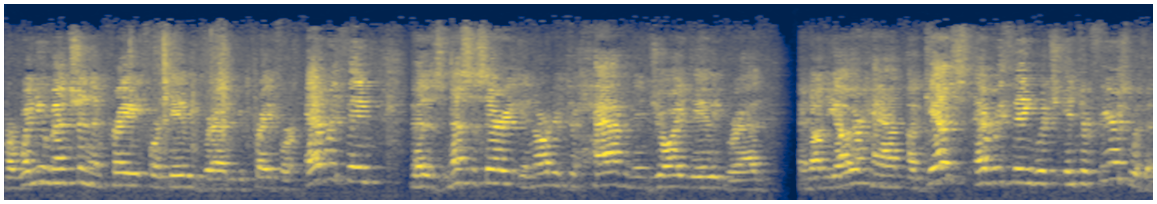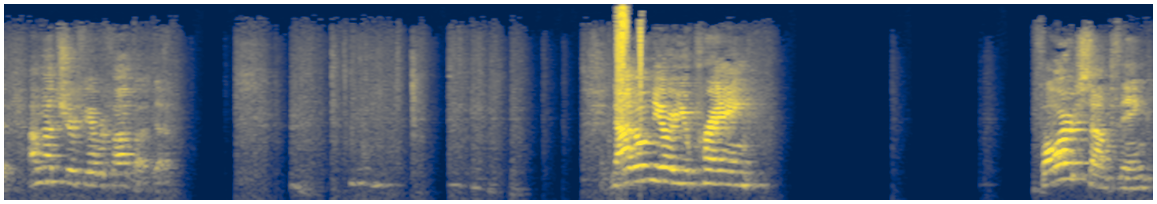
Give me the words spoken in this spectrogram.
for when you mention and pray for daily bread, you pray for everything that is necessary in order to have and enjoy daily bread, and on the other hand, against everything which interferes with it. I'm not sure if you ever thought about that. Not only are you praying for something,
